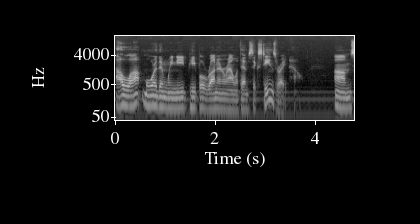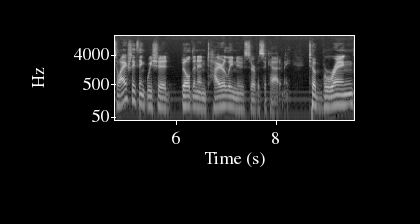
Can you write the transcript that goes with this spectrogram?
a lot more than we need people running around with M16s right now. Um, so I actually think we should build an entirely new service academy to bring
